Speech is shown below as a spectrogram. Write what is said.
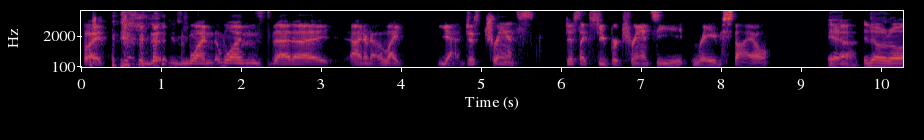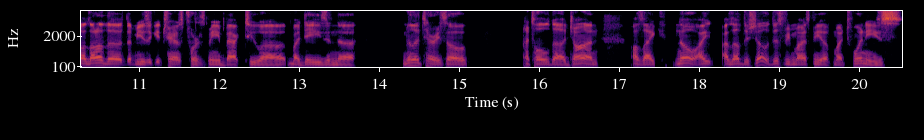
but the one ones that uh I don't know like yeah just trance just like super trancy rave style. Yeah, no, no. A lot of the the music it transports me back to uh my days in the military. So I told uh, Jon I was like, no, I, I love the show. This reminds me of my 20s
